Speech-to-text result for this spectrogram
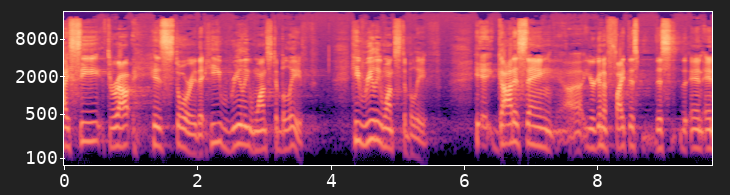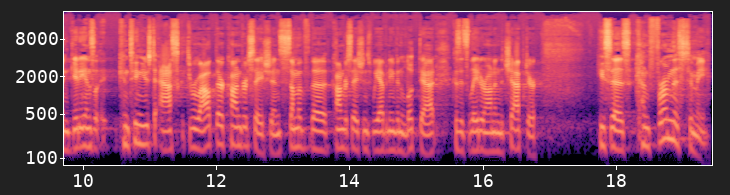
I see throughout his story that he really wants to believe. He really wants to believe. God is saying, uh, You're going to fight this, this and, and Gideon continues to ask throughout their conversations, some of the conversations we haven't even looked at because it's later on in the chapter. He says, Confirm this to me.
